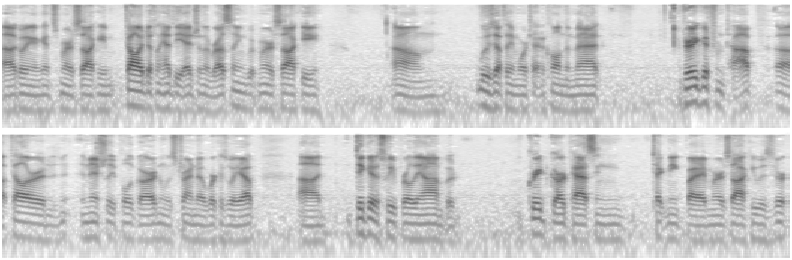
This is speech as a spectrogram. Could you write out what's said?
uh, going against Murasaki. Fowler definitely had the edge in the wrestling, but Murasaki um, was definitely more technical on the mat. Very good from top. Uh, Fowler initially pulled guard and was trying to work his way up. Uh, did get a sweep early on, but great guard passing technique by Murasaki was very,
